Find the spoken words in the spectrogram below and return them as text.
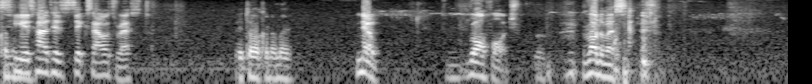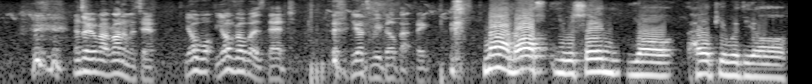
Talking he has had his six hours rest. You're talking to me. No, Warforge, Rodimus. I'm talking about Rodimus here. Your your robot is dead. you have to rebuild that thing. No, no, you were saying your help you with your.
